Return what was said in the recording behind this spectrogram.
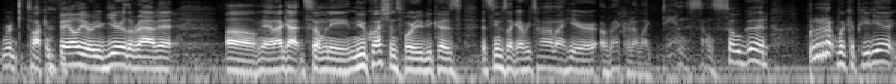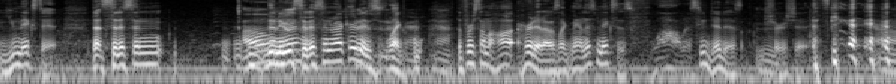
We're talking failure, Year of the Rabbit. Oh man, I got so many new questions for you because it seems like every time I hear a record, I'm like, damn, this sounds so good. Wikipedia, you mixed it. That Citizen Oh, the new yeah. Citizen record Citizen is like record, yeah. the first time I heard it, I was like, man, this mix is flawless. Who did this? I'm Sure shit. It's Mm. Oh,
